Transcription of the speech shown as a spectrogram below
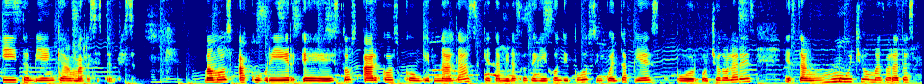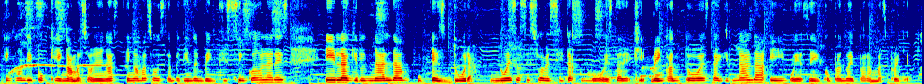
y también quedan más resistentes. Vamos a cubrir eh, estos arcos con guirnaldas que también las conseguí en Home 50 pies por 8 dólares. Están mucho más baratas en Home que en Amazon. En, Amazon están vendiendo en 25 dólares y la guirnalda es dura. No es así suavecita como esta de aquí. Me encantó esta guirnalda y voy a seguir comprando ahí para más proyectos.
